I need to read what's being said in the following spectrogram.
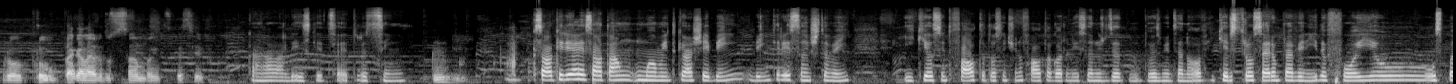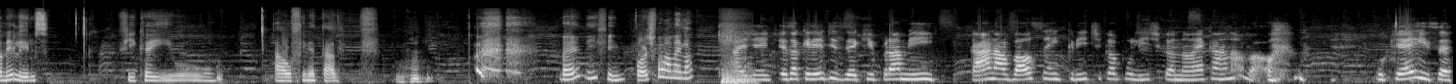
pro, pro, pra galera do samba em específico. Carnavalesca, etc, sim. Uhum. Só queria ressaltar um, um, momento que eu achei bem, bem interessante também, e que eu sinto falta, tô sentindo falta agora nesse ano de 2019, que eles trouxeram pra avenida foi o, os paneleiros. Fica aí o a alfinetada. né? Enfim, pode falar, Naila. Ai, gente, eu só queria dizer que para mim Carnaval sem crítica política não é carnaval. Porque é isso, é,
